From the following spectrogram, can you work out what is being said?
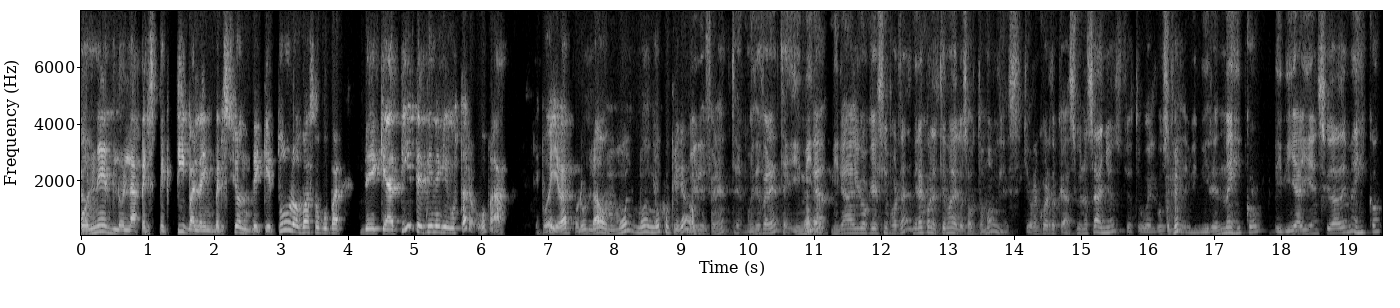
ponerlo en la perspectiva, la inversión de que tú lo vas a ocupar, de que a ti te tiene que gustar, opa, te puede llevar por un lado muy, muy, muy complicado. Muy diferente, muy diferente. Y mira, mira algo que es importante, mira con el tema de los automóviles. Yo recuerdo que hace unos años yo tuve el gusto de vivir en México, viví ahí en Ciudad de México.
